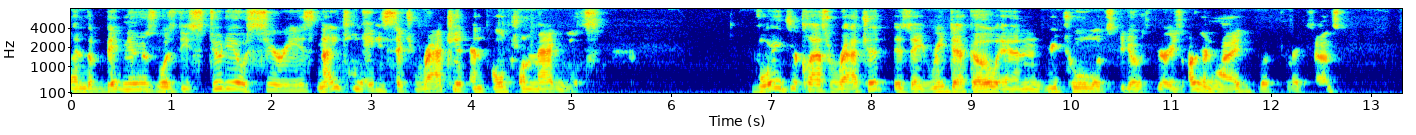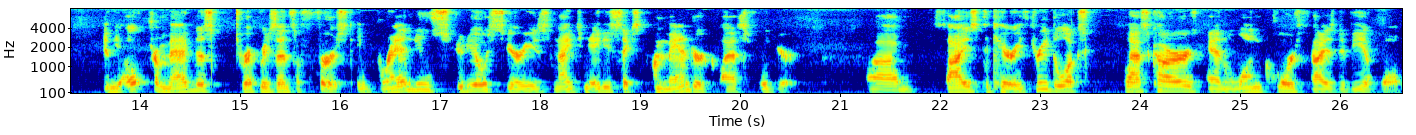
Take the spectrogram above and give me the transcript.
And the big news was the Studio Series 1986 Ratchet and Ultra Magnus. Voyager class Ratchet is a redeco and retool of Studio Series Ironhide, which makes sense. And the Ultra Magnus represents a first, a brand new Studio Series 1986 Commander class figure, um, sized to carry three deluxe class cars and one core sized vehicle.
